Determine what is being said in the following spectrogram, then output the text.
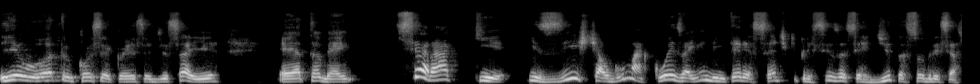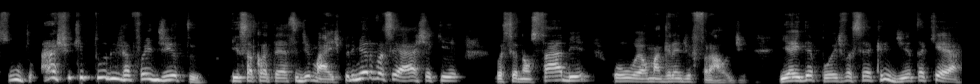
E o outro consequência disso aí é também, será que existe alguma coisa ainda interessante que precisa ser dita sobre esse assunto? Acho que tudo já foi dito. Isso acontece demais. Primeiro você acha que você não sabe ou é uma grande fraude. E aí depois você acredita que é.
